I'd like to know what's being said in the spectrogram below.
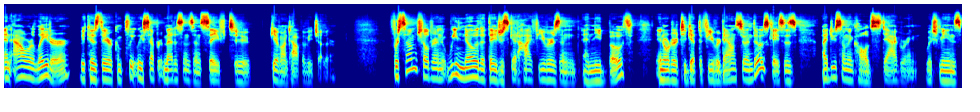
an hour later because they are completely separate medicines and safe to give on top of each other. For some children, we know that they just get high fevers and, and need both in order to get the fever down. So in those cases, I do something called staggering, which means,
